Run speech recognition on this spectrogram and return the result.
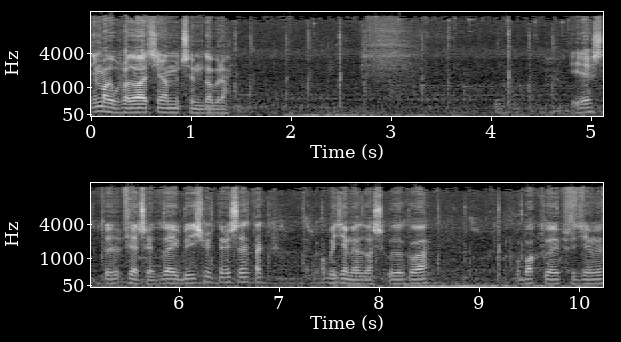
Nie mogę przeładować, nie mamy czym, dobra. I jeszcze tu, chwileczkę, tutaj byliśmy, w tym jeszcze tak obejdziemy z waszego dookoła. Obok tutaj przejdziemy.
